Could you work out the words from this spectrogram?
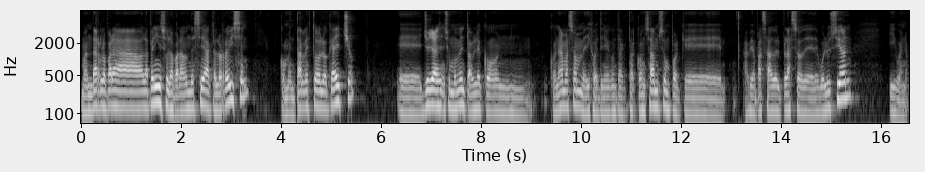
mandarlo para la península, para donde sea que lo revisen comentarles todo lo que ha hecho. Eh, yo ya en su momento hablé con, con, Amazon, me dijo que tenía que contactar con Samsung porque había pasado el plazo de devolución y bueno,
